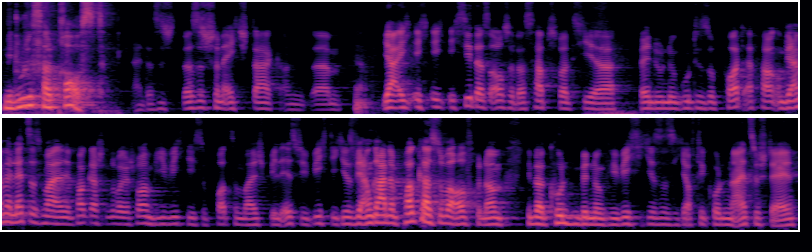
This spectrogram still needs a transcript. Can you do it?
wie du das halt brauchst Das ist, das ist schon echt stark. Und ähm, ja. ja, ich, ich, ich, ich sehe das auch so, dass HubSpot hier, wenn du eine gute Support-Erfahrung, und wir haben ja letztes Mal in dem Podcast schon drüber gesprochen, wie wichtig Support zum Beispiel ist, wie wichtig ist. Wir haben gerade einen Podcast darüber aufgenommen, über Kundenbindung, wie wichtig ist es, sich auf die Kunden einzustellen.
